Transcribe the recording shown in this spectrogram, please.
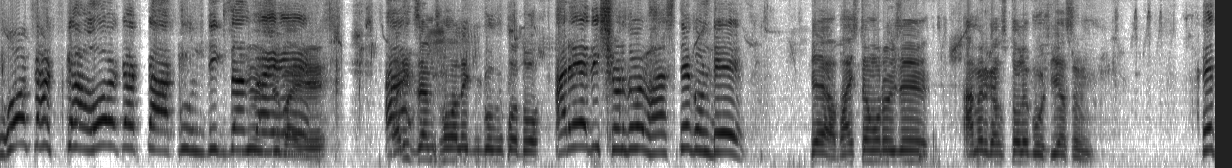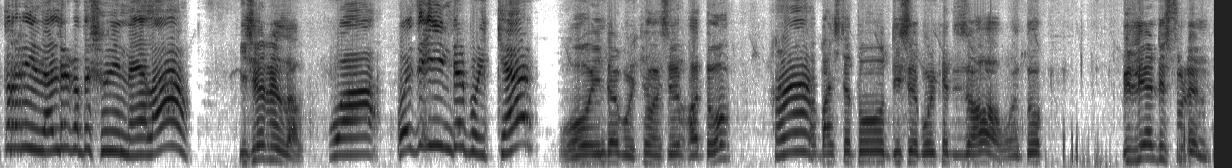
ও কাকা ও কাকা কোন দিক যান ভাই আর এক্সাম সওয়ালে কি করব কত? আরে এদিক শোনো তোমার ভাসতে কোনটে কে ভাইসটা মোর ওই যে আমের গাছ তলে বসি আছে আরে তোর রেজাল্টের কথা শুনি না এলাও কিসের রেজাল্ট? ওয়া ওই যে ইন্টার পরীক্ষার? ও ইন্টার পরীক্ষা হয়েছে হয়তো। হ্যাঁ। বাইশটা তো দিছে পরীক্ষা দিছে হ ওই তো ব্রিলিয়ান্ট স্টুডেন্ট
